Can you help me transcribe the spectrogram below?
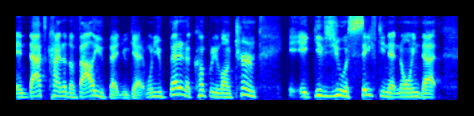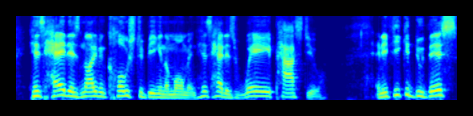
And that's kind of the value bet you get. When you bet in a company long term, it gives you a safety net knowing that his head is not even close to being in the moment. His head is way past you. And if he can do this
